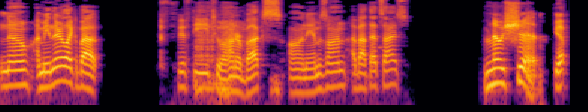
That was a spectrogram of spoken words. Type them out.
no, I mean they're like about fifty to hundred bucks on Amazon, about that size. No shit. Yep.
